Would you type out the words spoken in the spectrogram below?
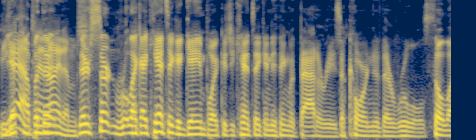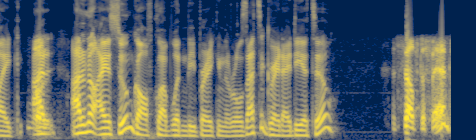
you yeah, but your 10 there- items. there's certain like I can't take a Game Boy because you can't take anything with batteries according to their rules. So like I, Right. I don't know. I assume golf club wouldn't be breaking the rules. That's a great idea too. Self defense.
